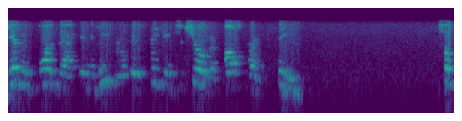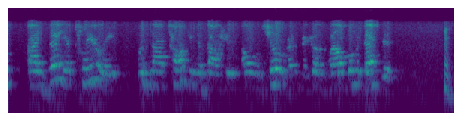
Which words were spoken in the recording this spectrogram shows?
given for that in the Hebrew is speaking to children, offspring, seed. So Isaiah clearly was not talking about his own children because, well, look at that did.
